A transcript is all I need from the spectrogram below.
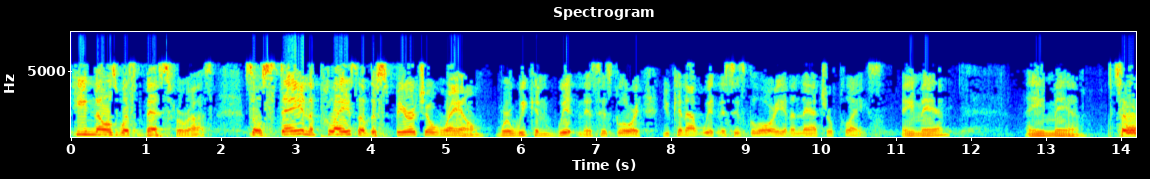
He knows what's best for us. So stay in the place of the spiritual realm where we can witness His glory. You cannot witness His glory in a natural place. Amen. Amen. So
